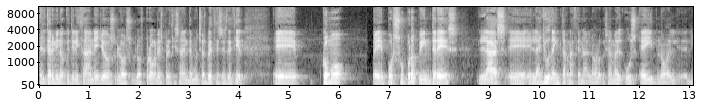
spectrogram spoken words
el término que utilizan ellos los, los progres precisamente muchas veces, es decir, eh, cómo eh, por su propio interés las, la ayuda internacional, ¿no? lo que se llama el USAID, ¿no? el, el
